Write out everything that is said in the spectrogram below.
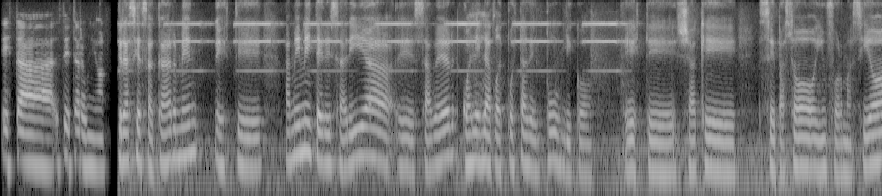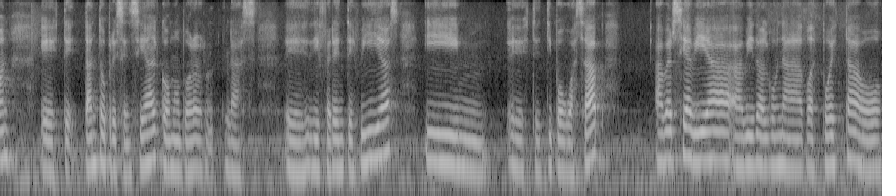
esta, de esta reunión. Gracias a Carmen. Este, a mí me interesaría eh, saber cuál es la respuesta del público, este, ya que se pasó información este, tanto presencial como por las eh, diferentes vías y mm, este, tipo WhatsApp a ver si había habido alguna respuesta o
